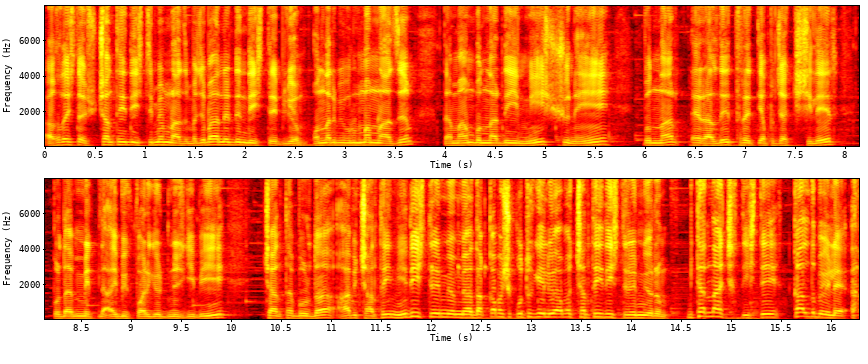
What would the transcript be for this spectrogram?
Arkadaşlar şu çantayı değiştirmem lazım. Acaba nereden değiştirebiliyorum? Onları bir bulmam lazım. Tamam bunlar değilmiş. Şu ne? Bunlar herhalde trade yapacak kişiler. Burada Mehmet'le Aybük var gördüğünüz gibi. Çanta burada. Abi çantayı niye değiştiremiyorum ya? Dakika başı kutu geliyor ama çantayı değiştiremiyorum. Bir tane daha çıktı işte. Kaldı böyle.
